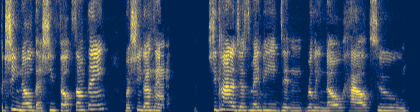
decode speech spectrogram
because she know that she felt something but she doesn't she kind of just maybe didn't really know how to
